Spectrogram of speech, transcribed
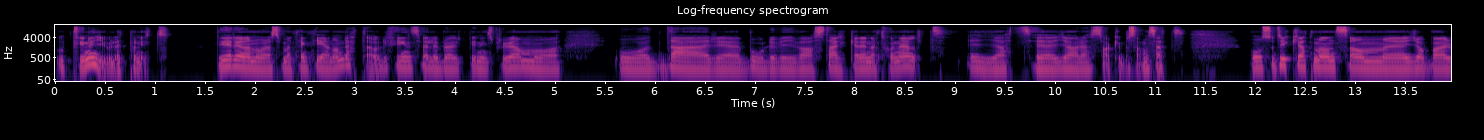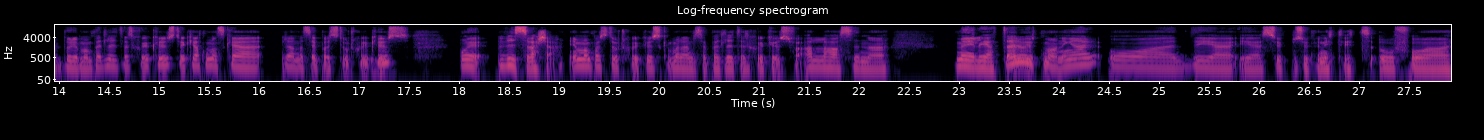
uppfinna hjulet på nytt. Det är redan några som har tänkt igenom detta och det finns väldigt bra utbildningsprogram och, och där eh, borde vi vara starkare nationellt i att eh, göra saker på samma sätt. Och så tycker jag att man som eh, jobbar, börjar man på ett litet sjukhus, tycker jag att man ska randa sig på ett stort sjukhus. Och vice versa. Är man på ett stort sjukhus ska man randa sig på ett litet sjukhus, för alla har sina möjligheter och utmaningar och det är super, super nyttigt att få,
